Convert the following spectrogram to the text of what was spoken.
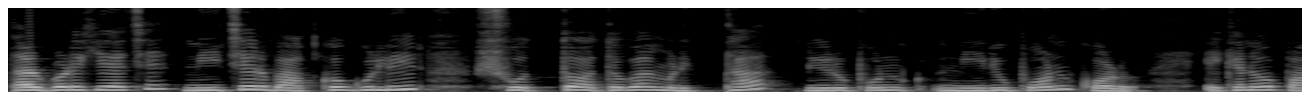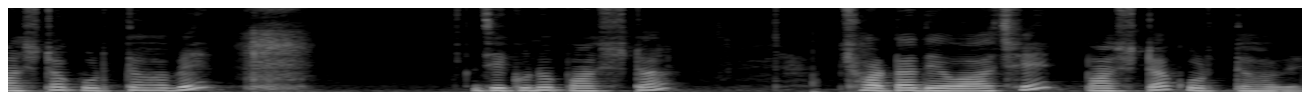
তারপরে কি আছে? নিচের বাক্যগুলির সত্য অথবা মিথ্যা নিরূপণ নিরূপণ করো। এখানেও পাঁচটা করতে হবে। যে কোনো পাঁচটা, ছটা দেওয়া আছে, পাঁচটা করতে হবে।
